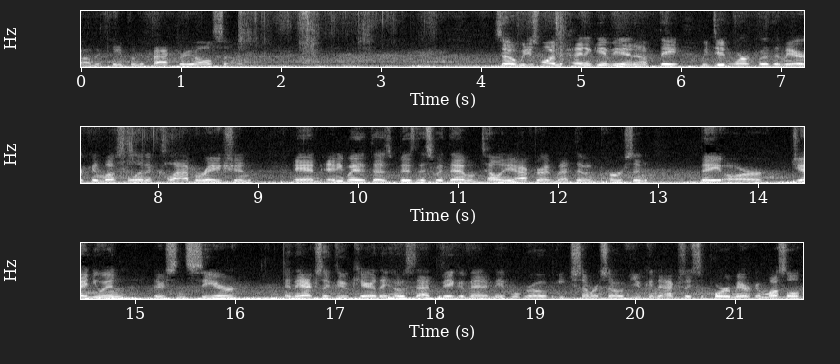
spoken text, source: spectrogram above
job that came from the factory also. So we just wanted to kind of give you an update. We did work with American Muscle in a collaboration and anybody that does business with them, I'm telling you after I've met them in person, they are genuine, they're sincere, and they actually do care. They host that big event at Maple Grove each summer. So if you can actually support American Muscle,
